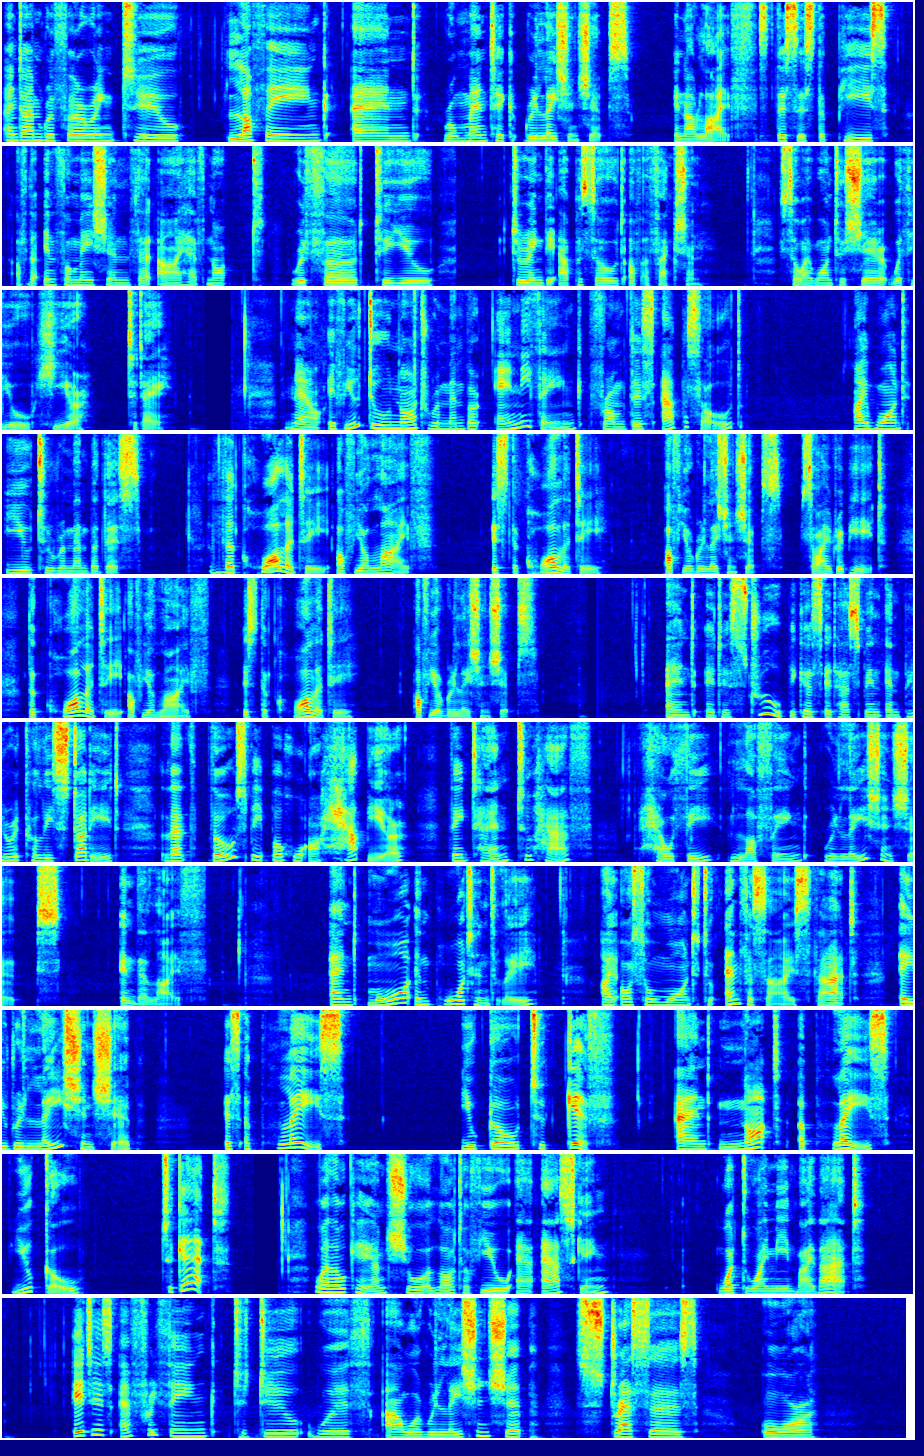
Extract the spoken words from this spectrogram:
And I'm referring to loving and romantic relationships in our life. This is the piece of the information that I have not referred to you during the episode of affection. So I want to share it with you here today. Now, if you do not remember anything from this episode, I want you to remember this. The quality of your life is the quality of your relationships. So I repeat, the quality of your life is the quality of your relationships. And it is true because it has been empirically studied that those people who are happier, they tend to have healthy, loving relationships in their life. And more importantly, I also want to emphasize that a relationship is a place you go to give and not a place you go to get? Well, okay, I'm sure a lot of you are asking, what do I mean by that? It is everything to do with our relationship stresses or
